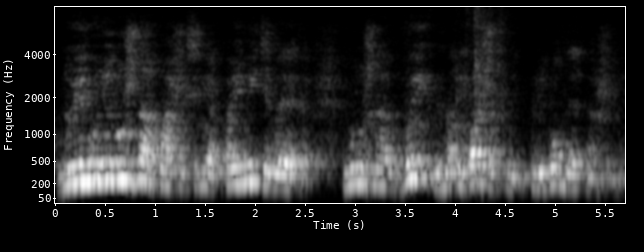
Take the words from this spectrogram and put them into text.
Но ему не нужна ваша семья, поймите вы это. Ему нужна вы и ваши любовные отношения.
